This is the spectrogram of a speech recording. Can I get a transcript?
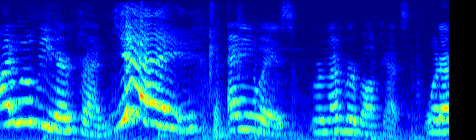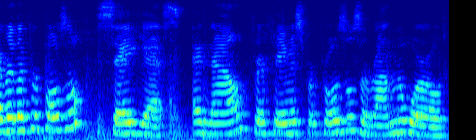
I will be your friend. Yay! Anyways, remember, Bobcats, whatever the proposal, say yes. And now for famous proposals around the world.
